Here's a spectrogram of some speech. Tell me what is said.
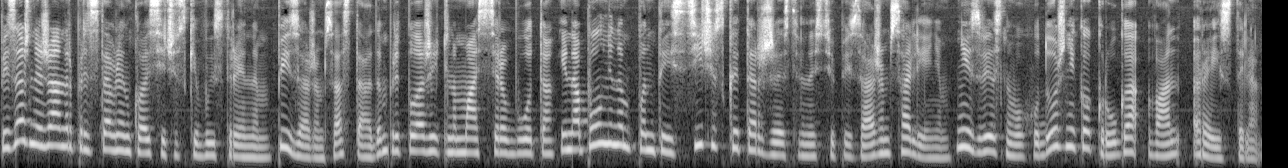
Пейзажный жанр представлен классически выстроенным пейзажем со стадом, предположительно мастера Бота, и наполненным пантеистической торжественностью пейзажем с оленем, неизвестного художника круга Ван Ван Рейстеля.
